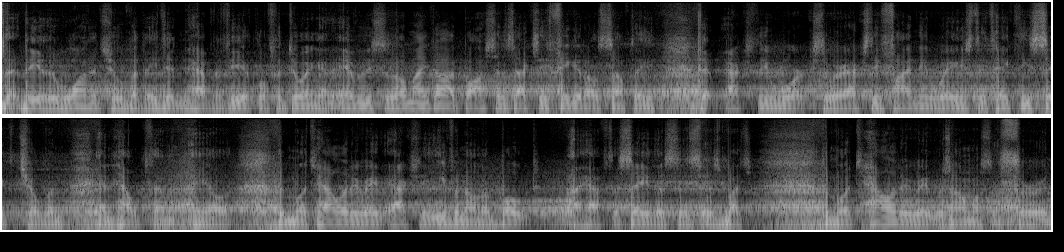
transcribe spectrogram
they, wanted to, but they didn't have a vehicle for doing it. And everybody says, oh my God, Boston's actually figured out something that actually works. So we're actually finding ways to take these sick children and help them. You know, the mortality rate actually, even on the boat, I have to say this as, as much, the mortality rate was almost a third,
